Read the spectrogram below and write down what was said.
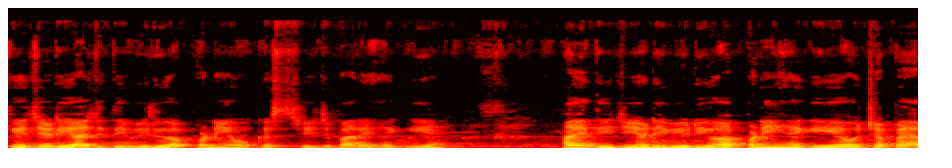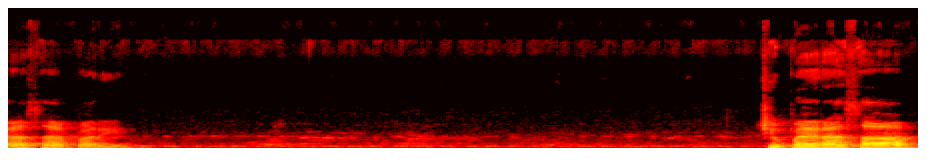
ਕਿ ਜਿਹੜੀ ਅੱਜ ਦੀ ਵੀਡੀਓ ਆਪਣੀ ਉਹ ਕਿਸ ਚੀਜ਼ ਬਾਰੇ ਹੈਗੀ ਹੈ। ਅੱਜ ਦੀ ਜਿਹੜੀ ਵੀਡੀਓ ਆਪਣੀ ਹੈਗੀ ਹੈ, ਉਹ ਚੁਪਹਿਰਾ ਸਾਹਿਬ ਬਾਰੇ ਹੈ। ਚੁਪਹਿਰਾ ਸਾਹਿਬ,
